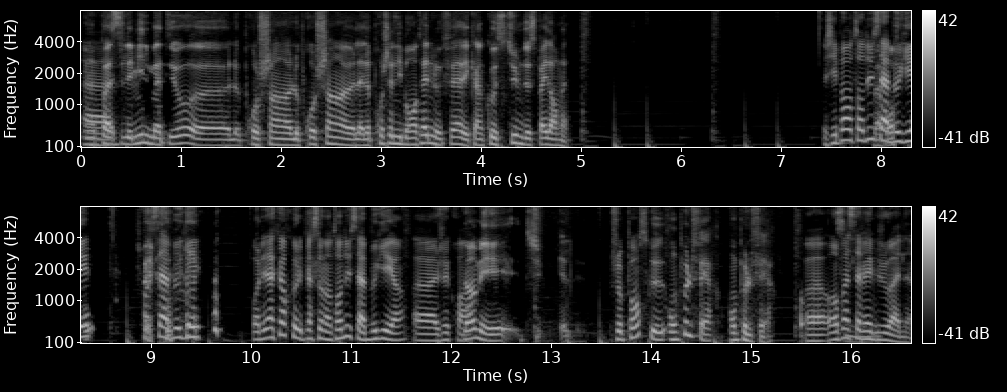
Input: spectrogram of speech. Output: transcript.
On Euh, passe les 1000, Mathéo, euh, le prochain, le prochain, euh, la, la prochaine libre antenne le fait avec un costume de Spider-Man. J'ai pas entendu, Bah, ça a bugué. Je crois que ça a bugué. On est d'accord que les personnes ont entendu, ça a bugué, hein, euh, je crois. Non, mais tu- je pense que on peut le faire. On peut le faire. Euh, on passe avec Johan.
